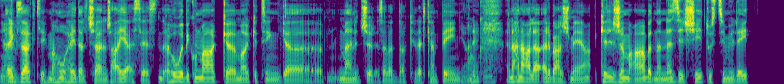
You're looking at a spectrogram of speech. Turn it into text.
يعني exactly ما هو هيدا ال challenge على أي أساس؟ هو بيكون معك marketing manager إذا بدك لل campaign يعني. okay. نحن على أربع جماع كل جمعة بدنا ننزل شيء to stimulate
